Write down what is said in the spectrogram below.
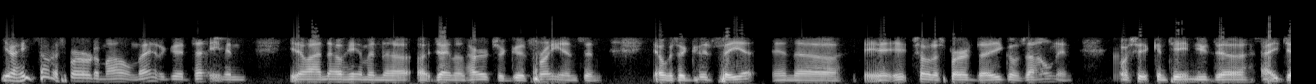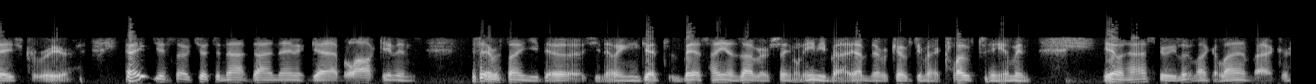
you know, he sort of spurred them on. They had a good team, and you know, I know him and uh, uh, Jalen Hurts are good friends, and it was a good fit, and uh, it, it sort of spurred the Eagles on, and of course it continued uh, AJ's career. He's just so such a nice, dynamic guy, blocking and it's everything he does. You know, he can get the best hands I've ever seen on anybody. I've never coached him that close to him, and you know, in high school he looked like a linebacker.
